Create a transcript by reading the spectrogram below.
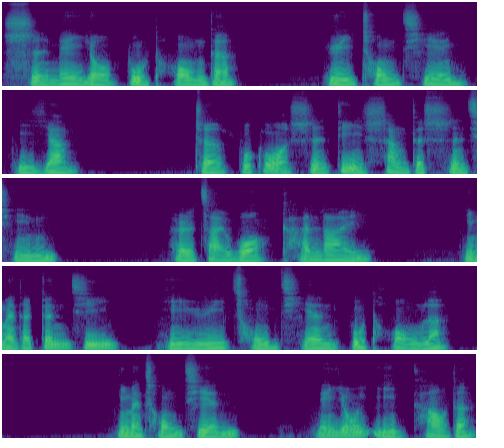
是没有不同的，与从前一样，这不过是地上的事情，而在我看来，你们的根基。已与从前不同了。你们从前没有依靠的，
